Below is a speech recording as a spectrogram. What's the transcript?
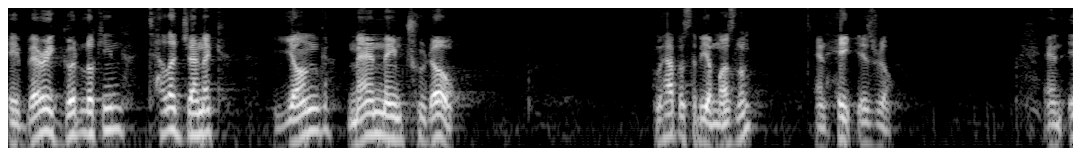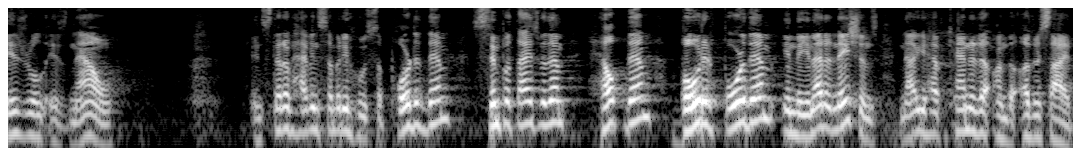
a very good looking, telegenic, young man named Trudeau, who happens to be a Muslim and hate Israel. And Israel is now, instead of having somebody who supported them, sympathized with them, helped them, voted for them in the United Nations, now you have Canada on the other side,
